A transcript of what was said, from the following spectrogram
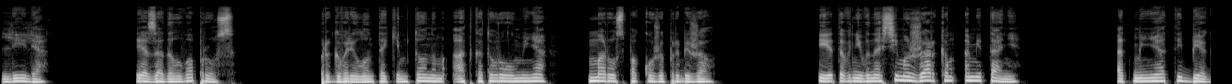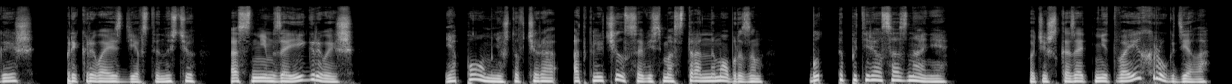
«Лиля». Я задал вопрос. Проговорил он таким тоном, от которого у меня мороз по коже пробежал. И это в невыносимо жарком аметане. От меня ты бегаешь, прикрываясь девственностью, а с ним заигрываешь. Я помню, что вчера отключился весьма странным образом, будто потерял сознание. Хочешь сказать, не твоих рук дело?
